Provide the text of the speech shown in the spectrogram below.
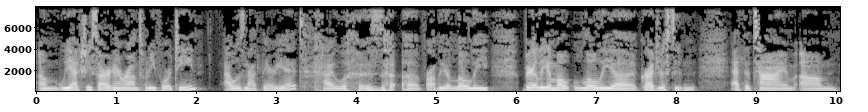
Um, we actually started in around 2014. I was not there yet. I was uh, probably a lowly, barely a mo- lowly uh, graduate student at the time. Um,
